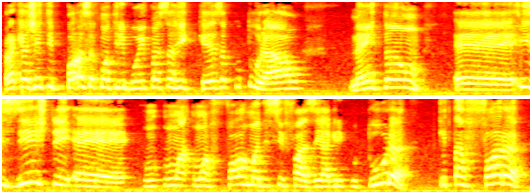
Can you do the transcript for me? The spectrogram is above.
para que a gente possa contribuir com essa riqueza cultural. Né? Então, é, existe é, uma, uma, forma de se fazer agricultura que está fora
